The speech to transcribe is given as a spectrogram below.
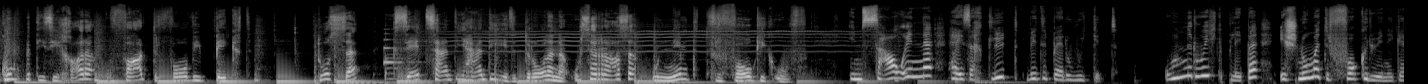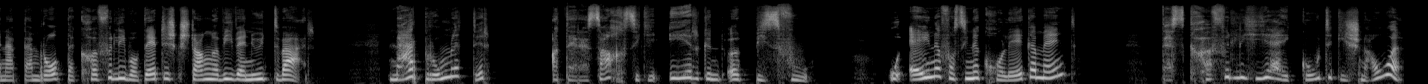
kumpelt in seine Karre und fährt davon wie pickt. Draussen sieht das Handy-Handy in den Drohnen rausrasen und nimmt die Verfolgung auf. Im Saal innen haben sich die Leute wieder beruhigt. Unruhig geblieben ist nur der Vogrünige neben dem roten Köfferli, der dort ist gestanden, wie wenn nichts wäre. Dann brummelt er, an dieser Sache sei irgendetwas faul. Und einer von seinen Kollegen meint, das Köfferli hier hat goldige Schnauen.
